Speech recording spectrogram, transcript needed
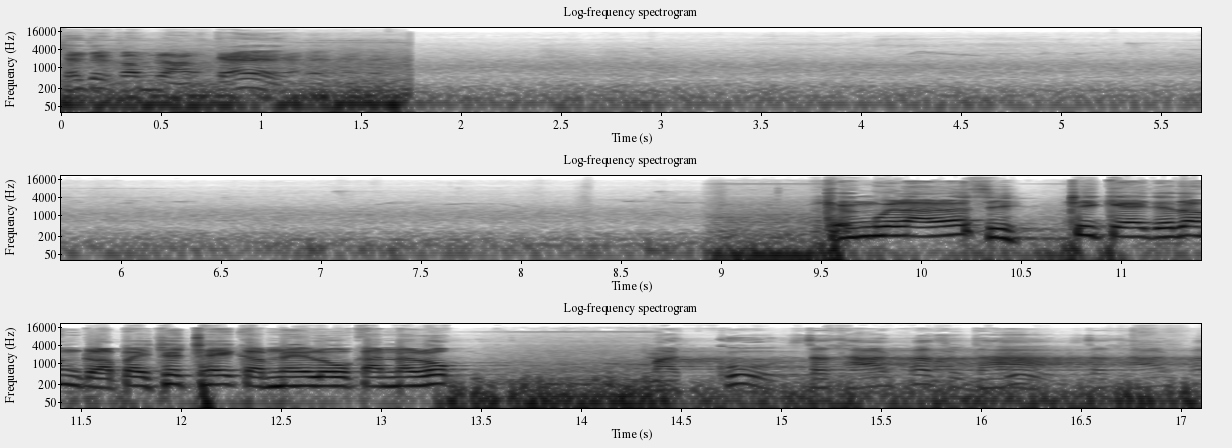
ฉันจะกำลังแก ถึงเวลาแล้วสิ ที่แกจะต้องกลับไปชดใช้กรรมในโลกันนรก หมัดคู่สถานพระสุธาสถานพระ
